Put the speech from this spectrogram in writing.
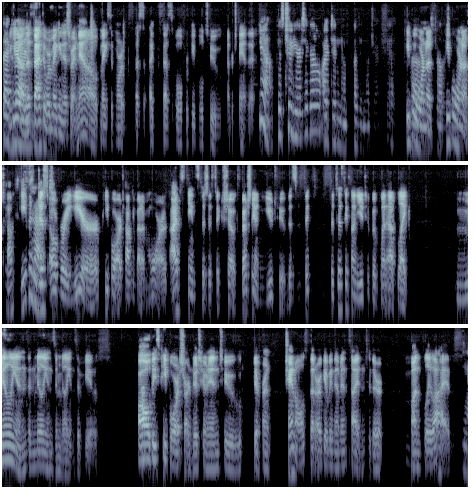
back Yeah, then. the fact that we're making this right now makes it more accessible for people to understand it. Yeah, because two years ago I didn't know I didn't know jack shit. People were not people were not talking even just over a year. People are talking about it more. I've seen statistics show, especially on YouTube. The statistics on YouTube have went up like millions and millions and millions of views. All these people are starting to tune into different channels that are giving them insight into their monthly lives. Yeah.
